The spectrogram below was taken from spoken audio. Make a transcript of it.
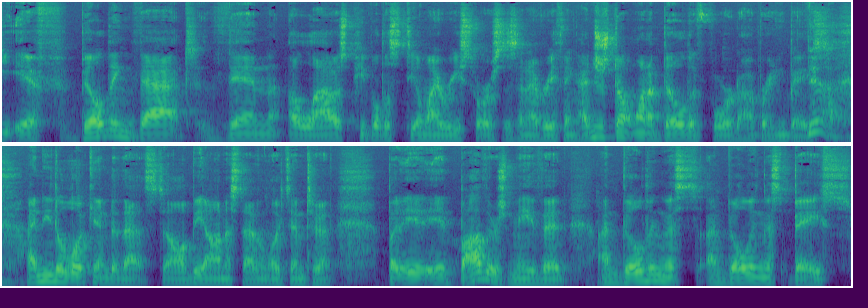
if building that then allows people to steal my resources and everything, I just don't want to build a forward operating base. Yeah. I need to look into that still. I'll be honest, I haven't looked into it, but it, it bothers me that I'm building this. I'm building this base,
